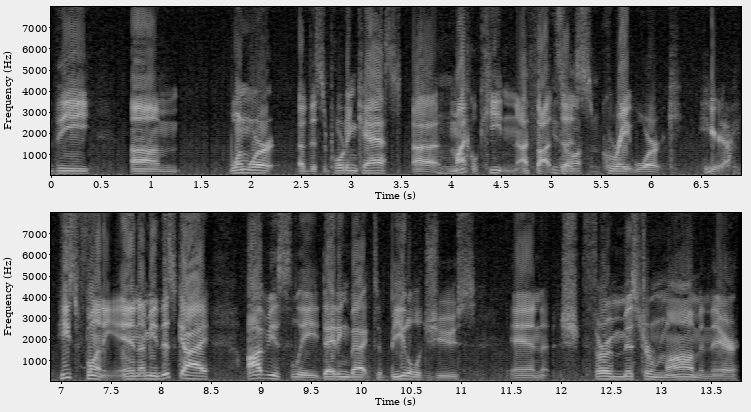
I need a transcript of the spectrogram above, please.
the um, one more of the supporting cast. Uh, Michael Keaton, I thought He's does awesome. great work here. He's funny, and I mean this guy, obviously dating back to Beetlejuice, and sh- throw Mr. Mom in there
